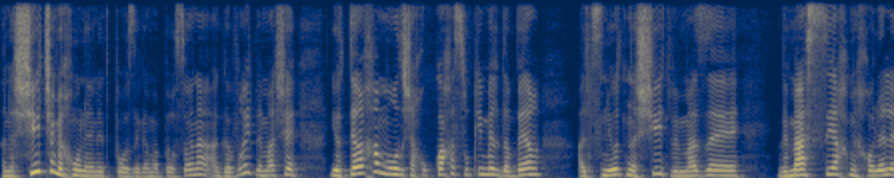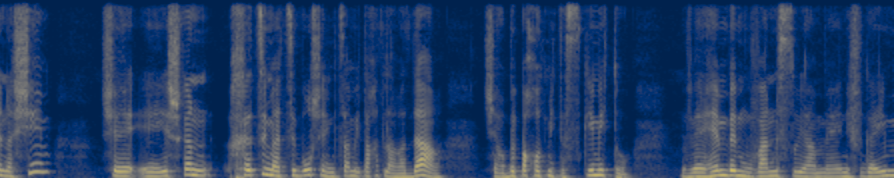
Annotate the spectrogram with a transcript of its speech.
הנשית שמכוננת פה, זה גם הפרסונה הגברית, ומה שיותר חמור זה שאנחנו כל כך עסוקים בלדבר על צניעות נשית ומה זה, ומה השיח מחולל לנשים, שיש כאן חצי מהציבור שנמצא מתחת לרדאר, שהרבה פחות מתעסקים איתו, והם במובן מסוים נפגעים,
